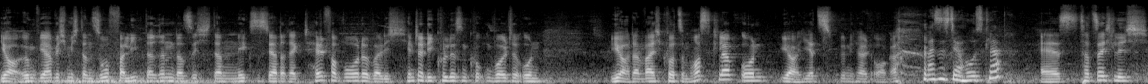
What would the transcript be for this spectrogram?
ja, irgendwie habe ich mich dann so verliebt darin, dass ich dann nächstes Jahr direkt Helfer wurde, weil ich hinter die Kulissen gucken wollte und ja, dann war ich kurz im Hostclub und ja, jetzt bin ich halt Orga. Was ist der Host Club? Es ist tatsächlich,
